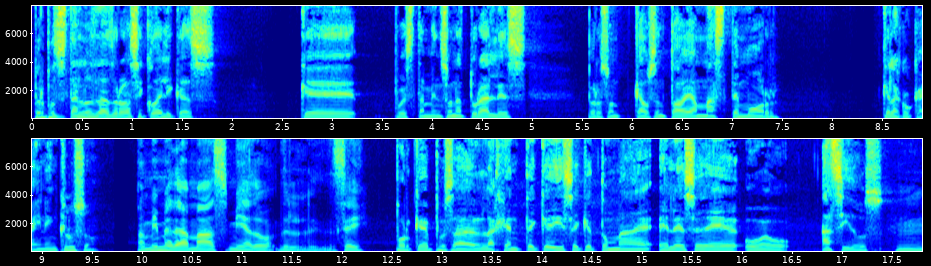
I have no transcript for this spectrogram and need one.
Pero pues están los, las drogas psicodélicas, que pues también son naturales, pero son, causan todavía más temor que la cocaína incluso. A mí me da más miedo. sí. Porque pues a la gente que dice que toma LSD o ácidos, Mm,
